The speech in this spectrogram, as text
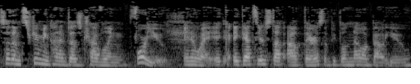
So then streaming kind of does traveling for you in a way. It, it gets your stuff out there so people know about you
